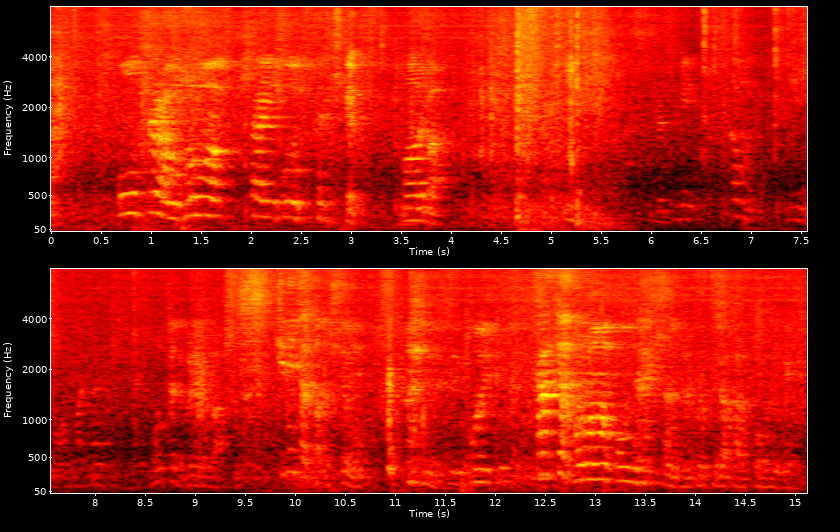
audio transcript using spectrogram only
ない。こう来たらもうそのまま額にこうつけてきて回ればいい別に掴むいいのはあんまりない持っててくれれば切れちゃったとしても こういうさっきはこのままこうに入ってたんでこっち側からこういうふうに。ね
